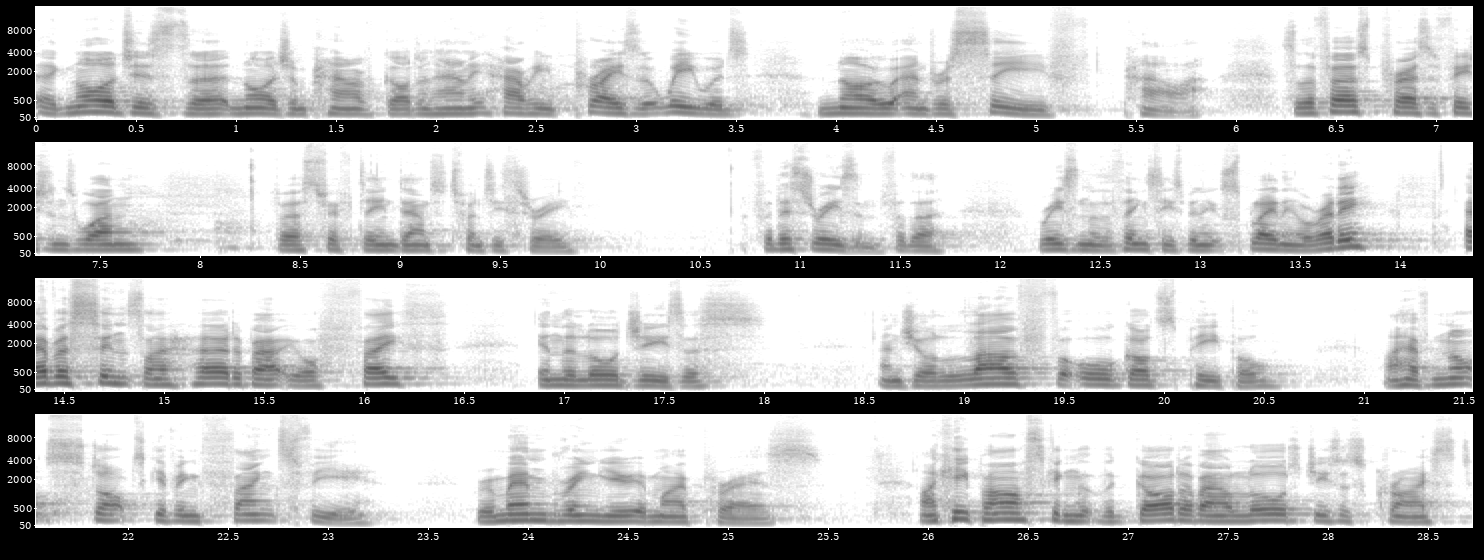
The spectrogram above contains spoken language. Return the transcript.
acknowledges the knowledge and power of God and how he, how he prays that we would know and receive power. So, the first prayer is Ephesians 1, verse 15 down to 23. For this reason, for the reason of the things he's been explaining already, ever since I heard about your faith in the Lord Jesus and your love for all God's people, I have not stopped giving thanks for you, remembering you in my prayers. I keep asking that the God of our Lord Jesus Christ,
